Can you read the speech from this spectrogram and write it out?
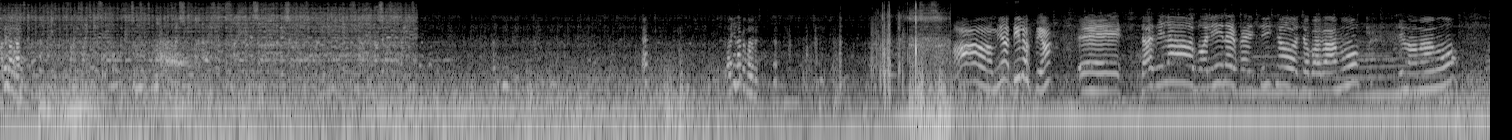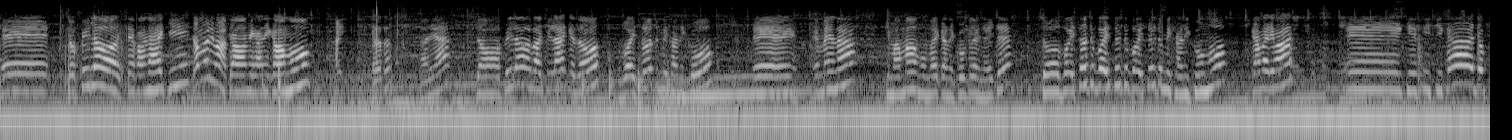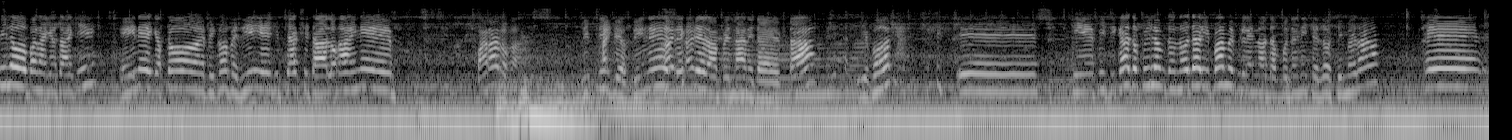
Α, μια δήλωση, α! Ε, θα ήθελα πολύ να ευχαριστήσω τον παπά μου, τη μαμά μου, ε, το φίλο Στεφανάκη, το μηχανικό μου, το φίλο Βασιλάκη εδώ, βοηθό του μηχανικού, ε, εμένα τη μαμά μου με έκανε κούκλα εννοείται, το βοηθό του βοηθού του βοηθού του μηχανικού μου, κάμερι μας, ε, και φυσικά το φίλο Παναγιωτάκη, είναι και αυτό επικό παιδί, έχει φτιάξει τα άλογα, είναι Παράλογα. διψήφιος είναι, Hi, δεν hi. ξέρω αν περνάνε τα 7. Λοιπόν, ε, και φυσικά το φίλο μου τον Νόντα, λυπάμαι φίλε Νόντα που δεν είσαι εδώ σήμερα. Ε,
